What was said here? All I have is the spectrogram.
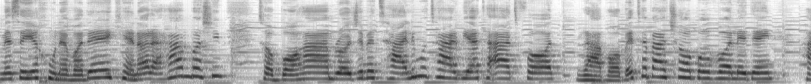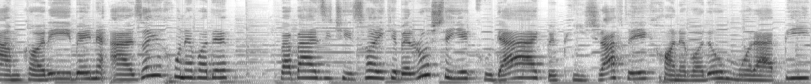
مثل یه خونواده کنار هم باشیم تا با هم راجع به تعلیم و تربیت اطفال، روابط بچه ها با والدین، همکاری بین اعضای خانواده و بعضی چیزهایی که به رشد یک کودک، به پیشرفت یک خانواده و مربی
